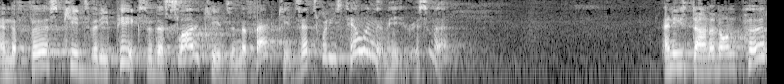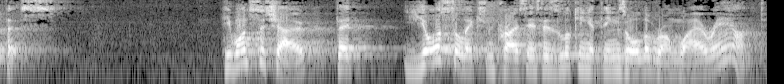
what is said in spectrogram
and the first kids that he picks are the slow kids and the fat kids. That's what he's telling them here, isn't it? And he's done it on purpose. He wants to show that your selection process is looking at things all the wrong way around.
